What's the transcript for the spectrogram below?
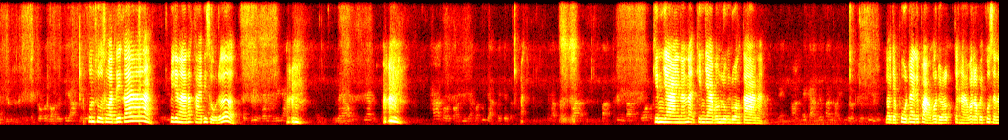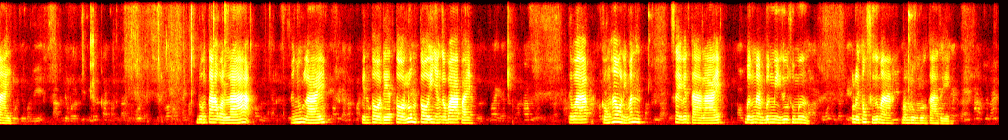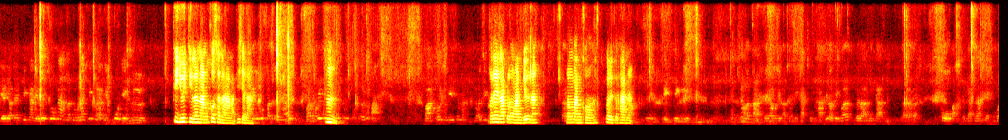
คุณสู่สวัสดีค่ะ พิจารณาทักทายพี่สู่เด้อกินยายนั้นน่ะ กินยาบำรุงดวงตาน่ะ เราจะพูดได้หรือเปล่าเพราะเดี๋ยวเราจะหาว่าเราไปโฆษณาอีกดวงตาอ่อนล้าอายุหลาย เป็นต่อแดดต่อล่มต่ออีหยังก็ว่าไป แต่ว่าของเฮานี่มันใส่แว่นตาหลาย เบิ่งนั่นเบิ่งนี่อยู่ทุกมือก็เลยต้องซื้อมาบำรุงดวงตาตัวเอง ที่ยุ้ยจิรนันโฆษณาน่ะพี่ชนะอืมก็ได้รับรางวัลเยอะนะ รางวัลของผลิตภัณฑ์อะ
